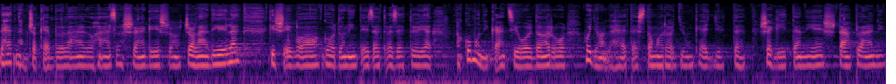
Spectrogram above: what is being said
de hát nem csak ebből áll a házasság és a családi élet. Kiséva a Gordon intézet vezetője a kommunikáció oldalról hogyan lehet ezt a maradjunk együttet segíteni és táplálni.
